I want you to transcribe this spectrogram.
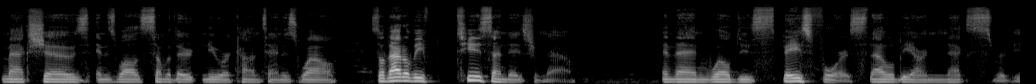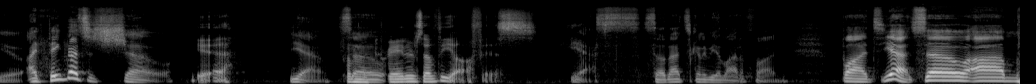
Max shows, and as well as some of their newer content as well. So that'll be two Sundays from now. And then we'll do Space Force. That will be our next review. I think that's a show. Yeah, Yeah. from so the creators of The Office. yes. So that's going to be a lot of fun. But yeah, so um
